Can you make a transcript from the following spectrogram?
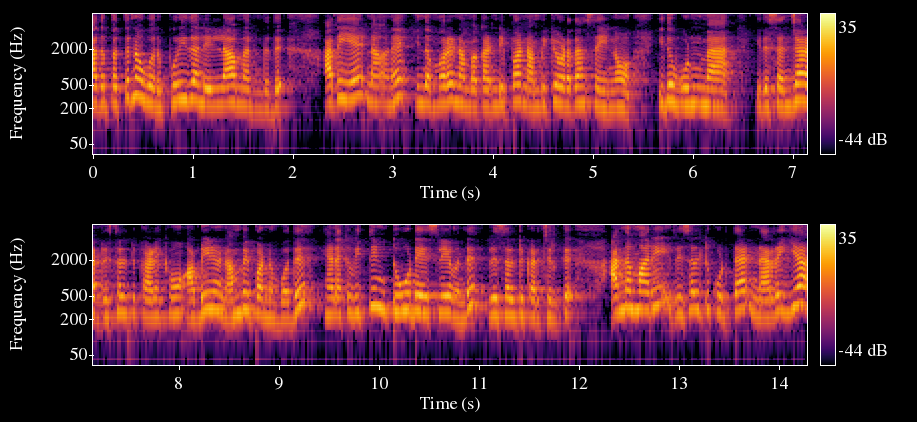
அதை பற்றின ஒரு புரிதல் இல்லாமல் இருந்தது. அதையே நான் இந்த முறை நம்ம கண்டிப்பாக நம்பிக்கையோடு தான் செய்யணும். இது உண்மை. இது செஞ்சால் ரிசல்ட் கிடைக்கும் அப்படின்னு நம்பி பண்ணும்போது எனக்கு வித்தின் டூ டேஸ்லேயே வந்து ரிசல்ட் கிடச்சிருக்கு. அந்த மாதிரி ரிசல்ட் கொடுத்த நிறைய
